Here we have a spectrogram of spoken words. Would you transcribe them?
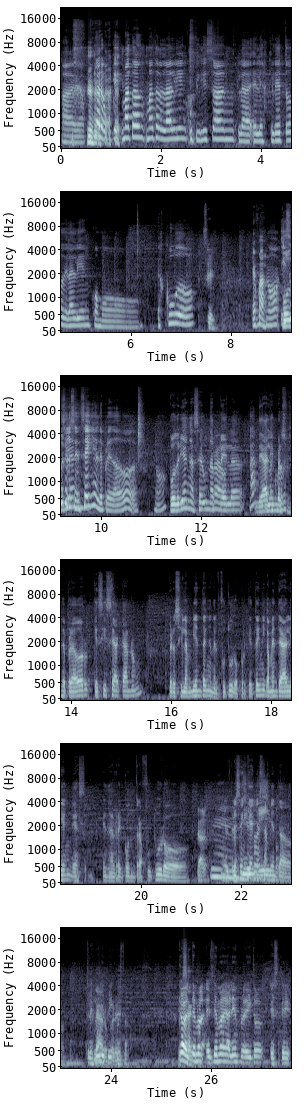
Ah, ya. Pues Claro, porque matan, matan al alien, utilizan la- el esqueleto del alien como escudo, Sí. Es más, ¿no? Y eso se les enseña al depredador, ¿no? Podrían hacer una Claro. pela Ah, de Alien vs Depredador que sí sea canon, pero si la ambientan en el futuro, porque técnicamente Alien es en el recontrafuturo. Claro. Mm, el No Tres sé en mil qué y año está ambientado. 3000 Claro, pero- está. Claro, el tema, el tema de Alien Predator es que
